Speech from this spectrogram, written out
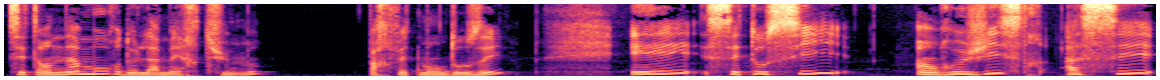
C'est un amour de l'amertume, parfaitement dosé. Et c'est aussi un registre assez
